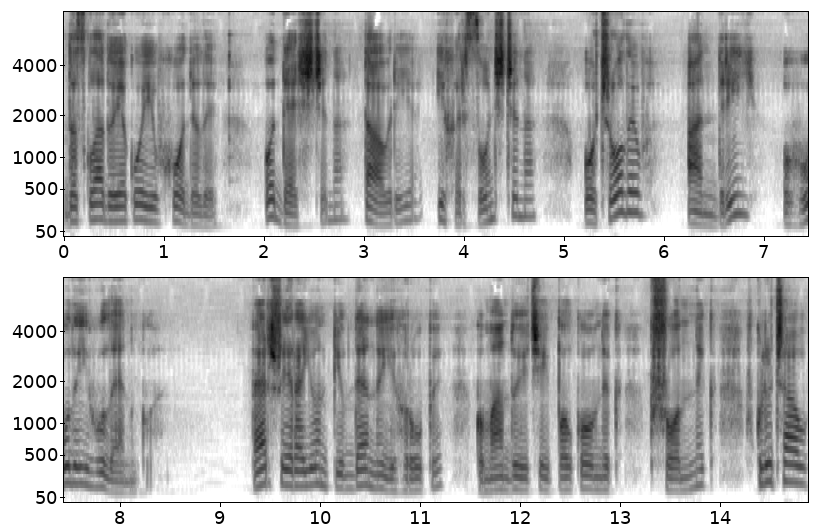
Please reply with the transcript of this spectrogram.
до складу якої входили Одещина, Таврія і Херсонщина, очолив Андрій Гулий Гуленко. Перший район південної групи, командуючий полковник Пшонник, включав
